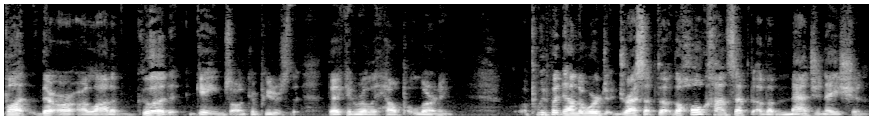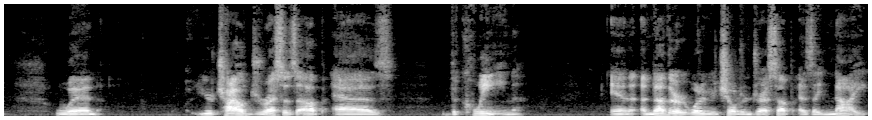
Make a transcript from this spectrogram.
but there are a lot of good games on computers that, that can really help learning. We put down the word dress up. The, the whole concept of imagination when your child dresses up as the queen and another one of your children dress up as a knight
